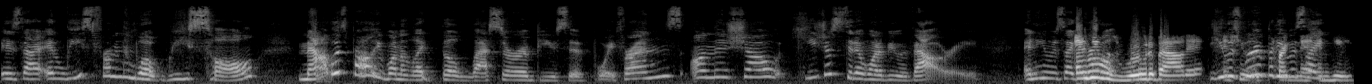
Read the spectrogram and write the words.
is that at least from what we saw, Matt was probably one of like the lesser abusive boyfriends on this show. He just didn't want to be with Valerie, and he was like, And he was rude about it. He was rude, but he was like- he,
